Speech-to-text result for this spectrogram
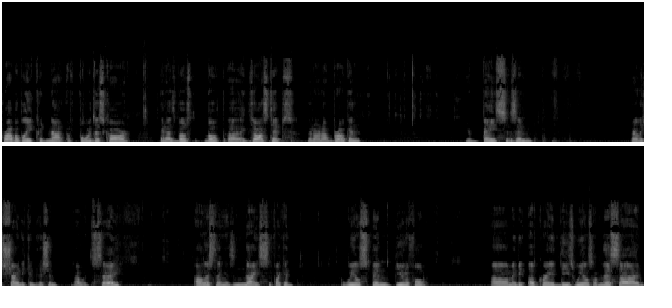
probably could not afford this car. It has both, both uh, exhaust tips that are not broken. Your base is in fairly shiny condition, I would say. Oh, this thing is nice. If I could wheels spin beautiful, uh, maybe upgrade these wheels on this side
